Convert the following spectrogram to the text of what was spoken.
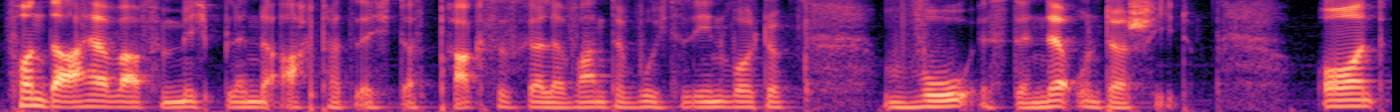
Von daher war für mich Blende 8 tatsächlich das Praxisrelevante, wo ich sehen wollte, wo ist denn der Unterschied. Und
